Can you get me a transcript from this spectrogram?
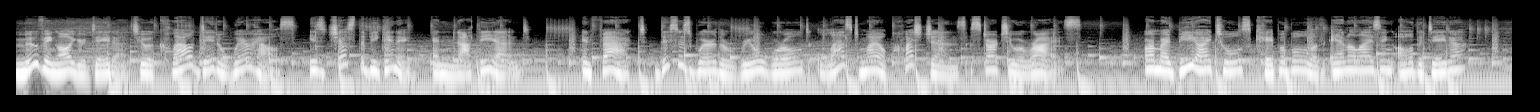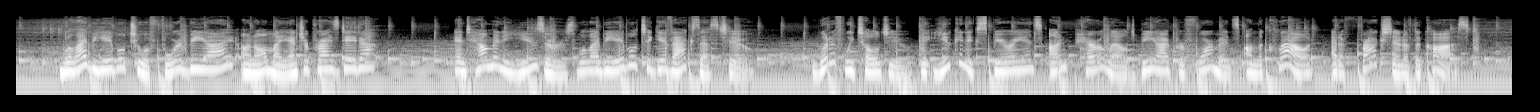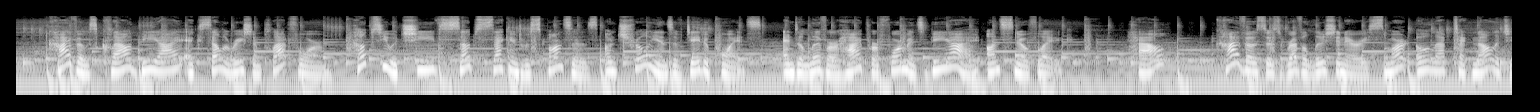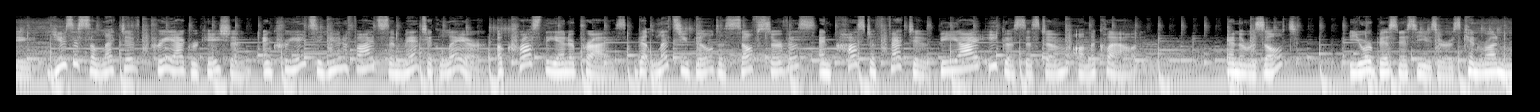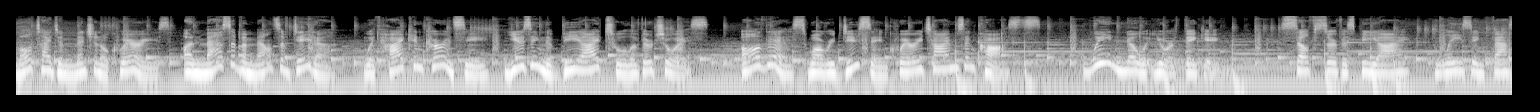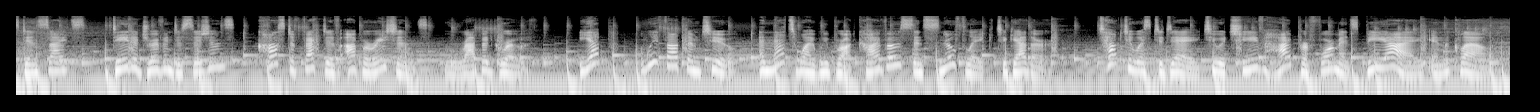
Moving all your data to a cloud data warehouse is just the beginning and not the end. In fact, this is where the real world, last mile questions start to arise. Are my BI tools capable of analyzing all the data? Will I be able to afford BI on all my enterprise data? And how many users will I be able to give access to? What if we told you that you can experience unparalleled BI performance on the cloud at a fraction of the cost? Kyvos' Cloud BI Acceleration Platform helps you achieve sub-second responses on trillions of data points and deliver high-performance BI on Snowflake. How? Kyvos' revolutionary Smart OLAP technology uses selective pre-aggregation and creates a unified semantic layer across the enterprise that lets you build a self-service and cost-effective BI ecosystem on the cloud. And the result? Your business users can run multi-dimensional queries on massive amounts of data with high concurrency using the BI tool of their choice. All this while reducing query times and costs. We know what you are thinking. Self-service BI, blazing fast insights, data-driven decisions, cost-effective operations, rapid growth. Yep, we thought them too, and that's why we brought Kyvos and Snowflake together. Talk to us today to achieve high performance BI in the cloud.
